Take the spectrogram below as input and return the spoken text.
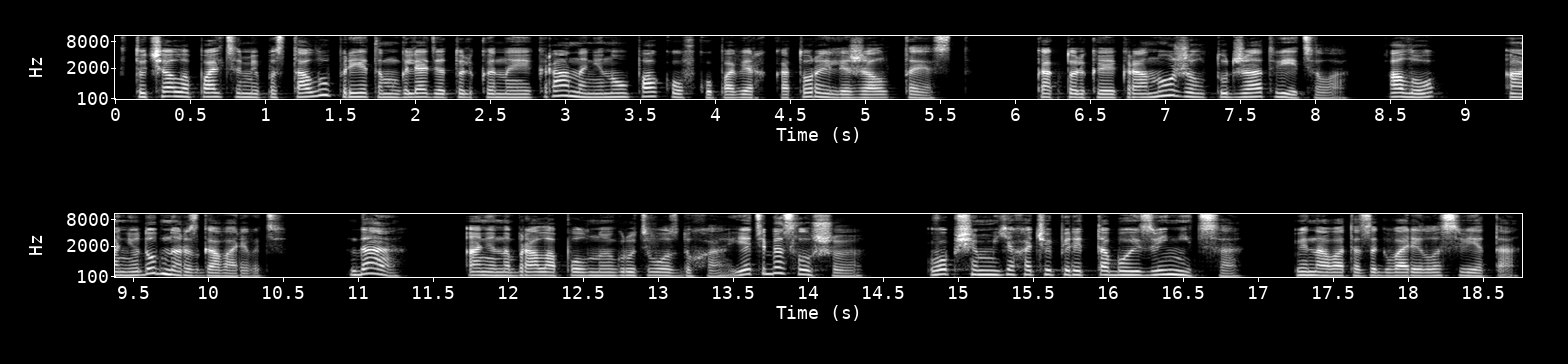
Стучала пальцами по столу, при этом глядя только на экран, а не на упаковку, поверх которой лежал тест. Как только экран ожил, тут же ответила. «Алло? Ань, удобно разговаривать?» «Да». Аня набрала полную грудь воздуха. «Я тебя слушаю». «В общем, я хочу перед тобой извиниться», — виновато заговорила Света.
